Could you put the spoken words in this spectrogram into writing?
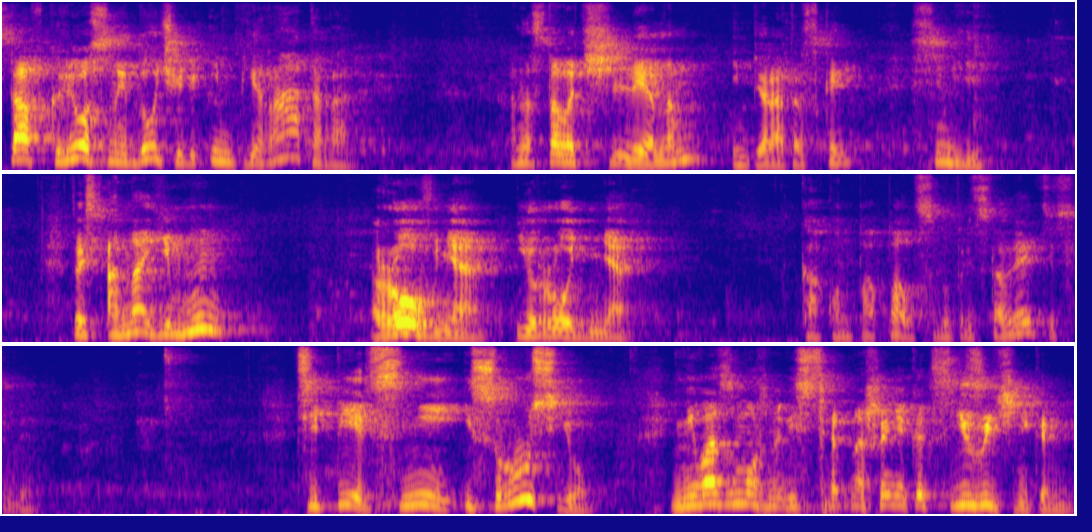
Став крестной дочерью императора, она стала членом императорской семьи. То есть она ему ровня и родня. Как он попался, вы представляете себе? Теперь с ней и с Русью невозможно вести отношения, как с язычниками.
